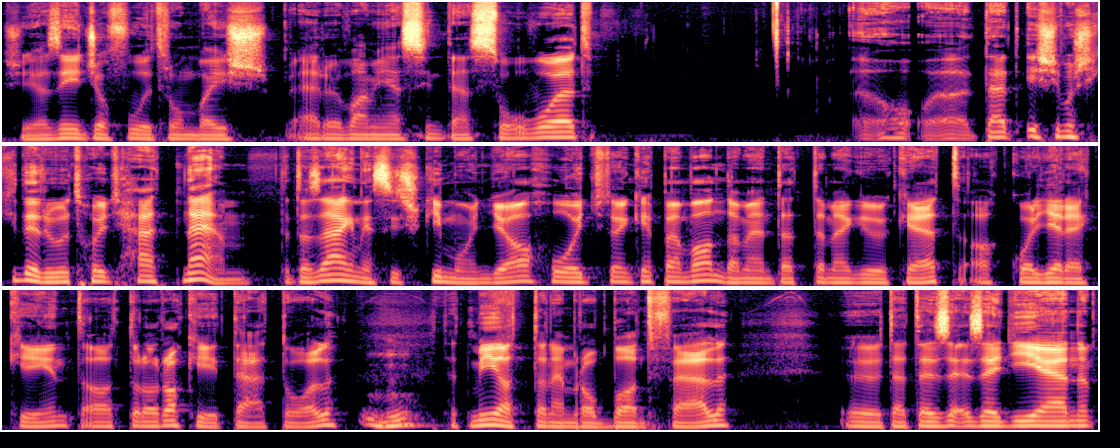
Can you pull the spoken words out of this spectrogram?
És ugye az Age of Ultronban is erről valamilyen szinten szó volt. Tehát, és most kiderült, hogy hát nem. Tehát az Agnes is kimondja, hogy tulajdonképpen Vanda mentette meg őket akkor gyerekként attól a rakétától. Uh-huh. Tehát miatta nem robbant fel. Tehát ez, ez egy ilyen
